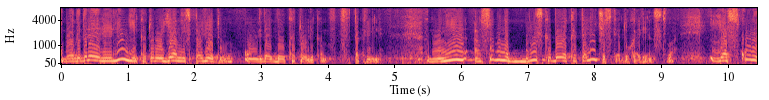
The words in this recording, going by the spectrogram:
Благодаря религии, которую я исповедую, он, видать, был католиком в Таквиле, мне особенно близко было католическое духовенство. И я вскоре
